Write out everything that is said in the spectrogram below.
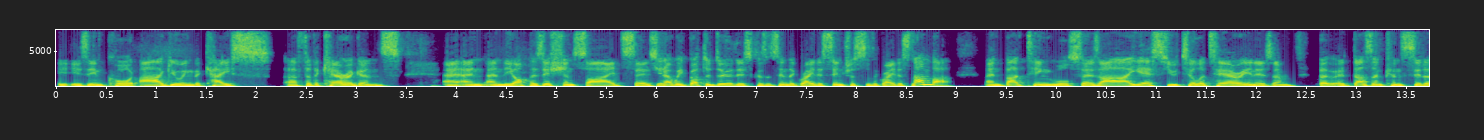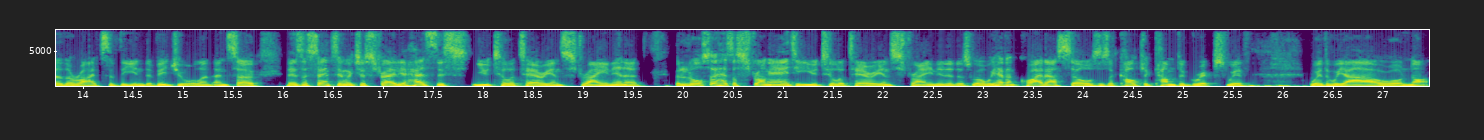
is in court arguing the case uh, for the Kerrigans, and, and the opposition side says, you know, we've got to do this because it's in the greatest interest of the greatest number. And Bud Tingwell says, ah, yes, utilitarianism, but it doesn't consider the rights of the individual. And, and so there's a sense in which Australia has this utilitarian strain in it, but it also has a strong anti utilitarian strain in it as well. We haven't quite ourselves as a culture come to grips with whether we are or not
